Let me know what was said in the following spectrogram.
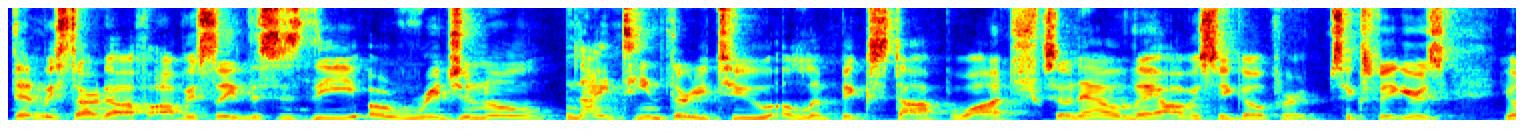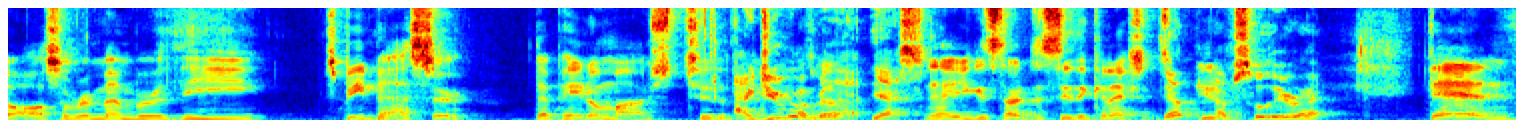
then we start off. Obviously, this is the original 1932 Olympic stopwatch. So now they obviously go for six figures. You'll also remember the Speedmaster that paid homage to the. I do remember that. Yes. Now you can start to see the connections. Yep. Beautiful. Absolutely right. Then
